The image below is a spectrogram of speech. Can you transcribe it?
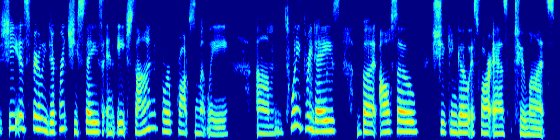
she is fairly different. She stays in each sign for approximately um, 23 days, but also she can go as far as two months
